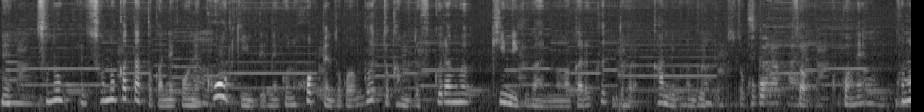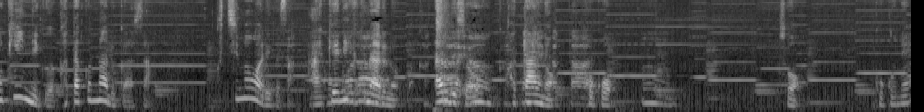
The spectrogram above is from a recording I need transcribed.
ねうんそのその方とかねこうねうん。抗菌ってねこのほっぺのところぐっと噛むと膨らむ筋肉があるの分かる？くってほら噛んでごらんぐっちょっとここそうここねうん。この筋肉が硬くなるからさ口周りがさ開けにくくなるの。あるでしょ？うん。硬いの。ここ。うん。そう。ここね。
